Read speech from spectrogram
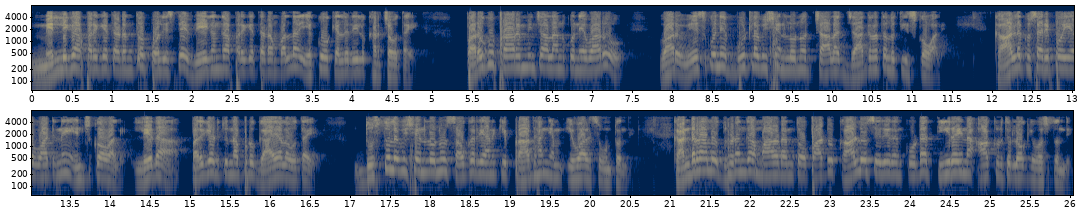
మెల్లిగా పరిగెత్తడంతో పోలిస్తే వేగంగా పరిగెత్తడం వల్ల ఎక్కువ కెలరీలు ఖర్చవుతాయి. పరుగు ప్రారంభించాలనుకునేవారు వారు వేసుకునే బూట్ల విషయంలోనూ చాలా జాగ్రత్తలు తీసుకోవాలి. కాళ్ళకు సరిపోయే వాటిని ఎంచుకోవాలి. లేదా పరిగెడుతున్నప్పుడు గాయాలవుతాయి దుస్తుల విషయంలోనూ సౌకర్యానికి ప్రాధాన్యం ఇవ్వాల్సి ఉంటుంది. కండరాలు దృఢంగా మారడంతో పాటు కాళ్ళు శరీరం కూడా తీరైన ఆకృతిలోకి వస్తుంది.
